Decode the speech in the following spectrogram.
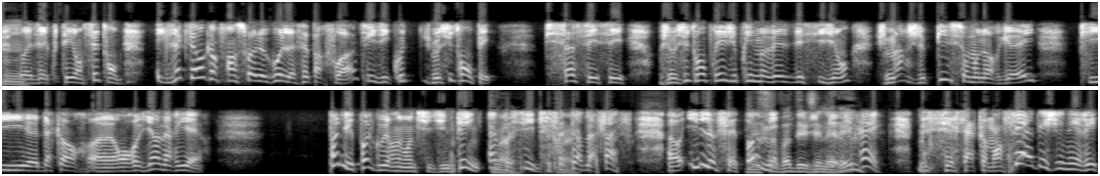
Hmm. Il devrait dire, écoutez, on s'est trompé. Exactement comme François Legault l'a fait parfois. Tu sais, Il dit, écoute, je me suis trompé. Puis ça, c'est, c'est, je me suis trompé, j'ai pris une mauvaise décision. Je marche, je pile sur mon orgueil. Puis, euh, d'accord, euh, on revient en arrière. Pas, les, pas le gouvernement de Xi Jinping, impossible, ce serait Ouais. perdre la face. Alors, il le fait pas, Mais mais, ça va dégénérer. ferait. Mais ça a commencé à dégénérer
